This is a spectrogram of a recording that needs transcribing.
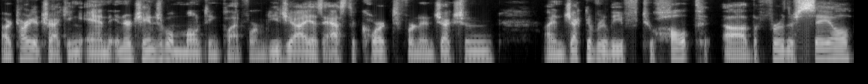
Or target tracking and interchangeable mounting platform. DJI has asked the court for an injection, injective relief to halt the further sale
